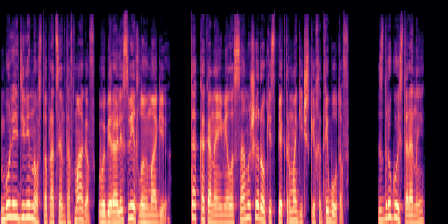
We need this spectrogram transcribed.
Более 90% магов выбирали светлую магию, так как она имела самый широкий спектр магических атрибутов. С другой стороны,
